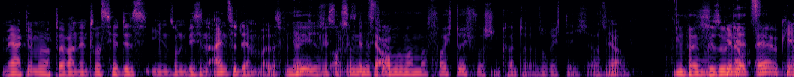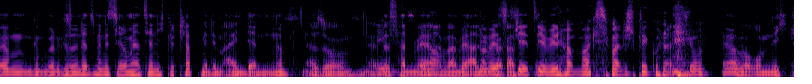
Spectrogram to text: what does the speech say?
Merkel immer noch daran interessiert ist, ihn so ein bisschen einzudämmen, weil das Nee, das ist auch so ein Ministerium, ja wo man mal feucht durchwischen könnte, so richtig. Also ja. Und beim, Gesundheits genau. äh, okay. beim Gesundheitsministerium hat es ja nicht geklappt mit dem Eindämmen. Ne? Also äh, das hatten wir, genau. waren wir alle Aber überrascht. Aber jetzt hier wieder maximale Spekulation. ja, warum nicht?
